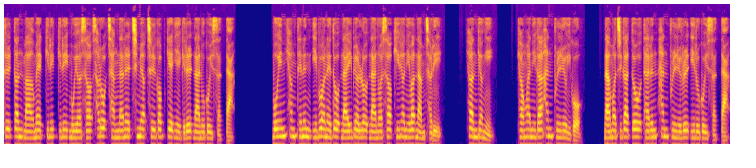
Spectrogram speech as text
들던 마음에 끼리끼리 모여서 서로 장난을 치며 즐겁게 얘기를 나누고 있었다. 모인 형태는 이번에도 나이별로 나눠서 기현이와 남철이, 현경이, 경환이가 한 분류이고 나머지가 또 다른 한 분류를 이루고 있었다.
